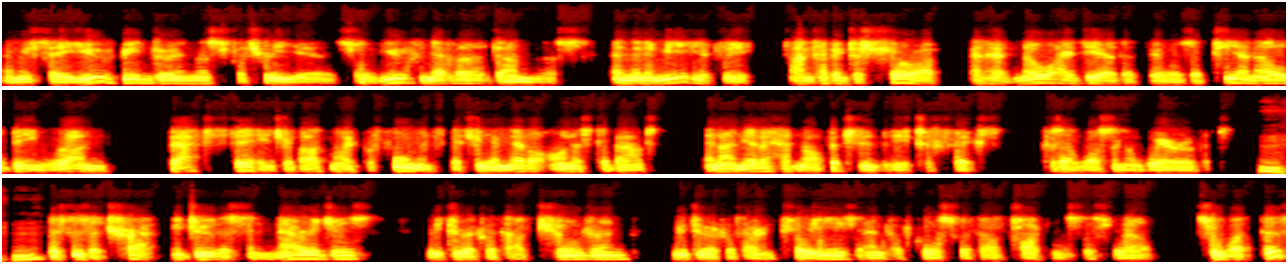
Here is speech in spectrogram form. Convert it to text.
And we say, You've been doing this for three years, or you've never done this. And then immediately I'm having to show up and have no idea that there was a P&L being run backstage about my performance that you were never honest about. And I never had an opportunity to fix because I wasn't aware of it. Mm-hmm. This is a trap. We do this in marriages. We do it with our children. We do it with our employees and, of course, with our partners as well. So, what this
